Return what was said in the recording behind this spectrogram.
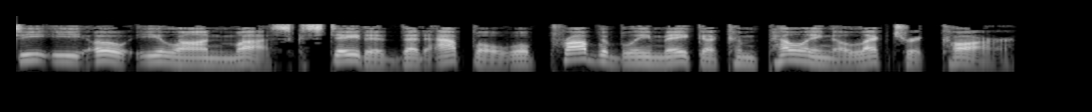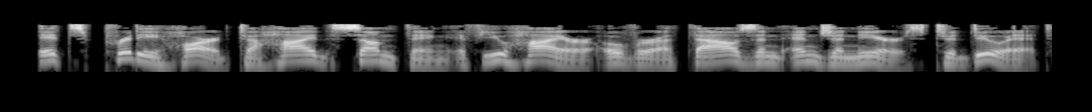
CEO Elon Musk stated that Apple will probably make a compelling electric car. It's pretty hard to hide something if you hire over a thousand engineers to do it.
